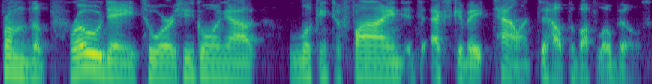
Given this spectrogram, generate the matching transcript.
from the Pro Day tour. He's going out looking to find and to excavate talent to help the Buffalo Bills.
